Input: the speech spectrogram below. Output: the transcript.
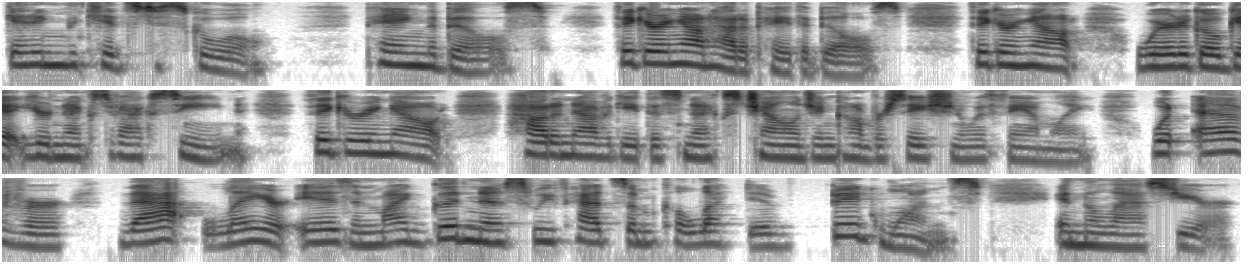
getting the kids to school, paying the bills, figuring out how to pay the bills, figuring out where to go get your next vaccine, figuring out how to navigate this next challenging conversation with family, whatever that layer is. And my goodness, we've had some collective big ones in the last year.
